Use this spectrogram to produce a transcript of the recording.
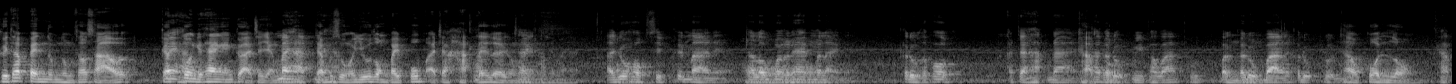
คือถ้าเป็นหนุ่มๆสาวๆกระไม่หักก้นกระแทกงั้นก็อาจจะยังไม่หักแต่ไม่หักผู้สูงอายุลงไปปุ๊บอาจจะหักครับได้เลยตรงนั้นใช่ครับใช่ไหมฮะอายุ 60 ขึ้นมาเนี่ยถ้าล้มก้นกระแทกเมื่อไหร่เนี่ยกระดูกสะโพก อาจจะหักได้ ครับ ถ้ากระดูกมีภาวะพรุนอืมกระดูกบางและกระดูกพรุนถ้าเอาก้นลง ครับ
